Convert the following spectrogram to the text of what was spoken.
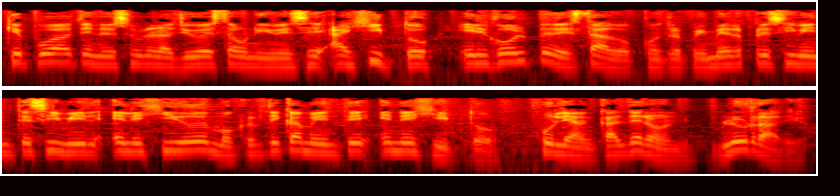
que pueda tener sobre la ayuda estadounidense a Egipto el golpe de Estado contra el primer presidente civil elegido democráticamente en Egipto. Julián Calderón, Blue Radio.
